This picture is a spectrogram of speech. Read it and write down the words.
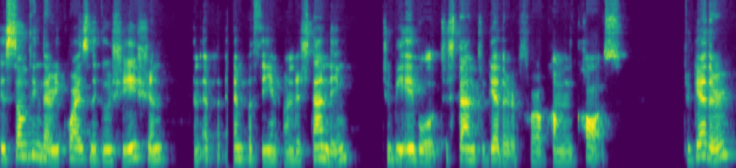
is something that requires negotiation and empathy and understanding to be able to stand together for a common cause. Together,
